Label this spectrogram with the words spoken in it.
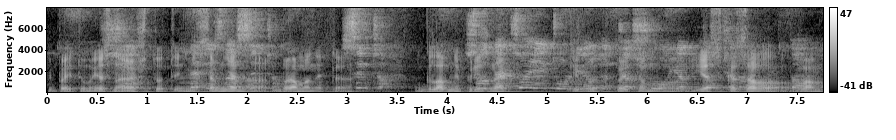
И поэтому я знаю, что ты, несомненно, браман — это главный признак. И вот поэтому я сказал вам,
